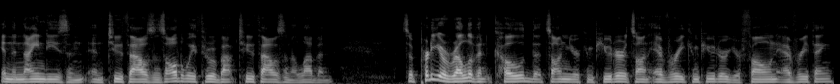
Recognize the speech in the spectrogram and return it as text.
in the 90s and, and 2000s, all the way through about 2011. It's a pretty irrelevant code that's on your computer. It's on every computer, your phone, everything.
